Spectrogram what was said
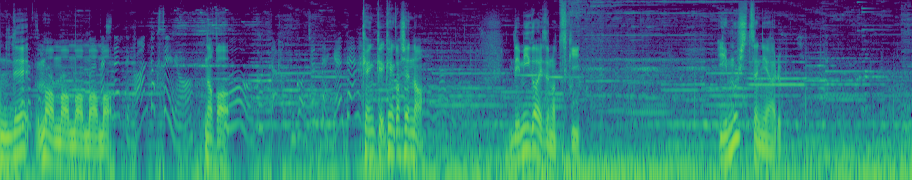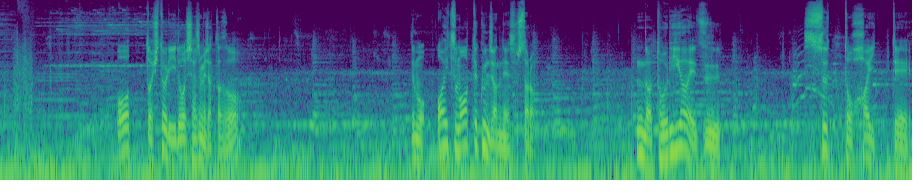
んでまあまあまあまあまあ。なんかけんけ喧嘩してんな。デミガイズの月。医務室にあるおっと一人移動し始めちゃったぞ。でもあいつ回ってくんじゃんねそしたら。んだとりあえずスッと入って。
